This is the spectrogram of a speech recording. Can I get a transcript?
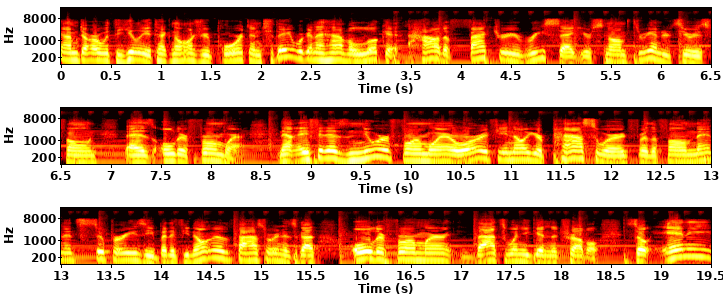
I'm Dar with the Helia Technology Report, and today we're going to have a look at how to factory reset your SNOM 300 series phone that has older firmware. Now, if it has newer firmware or if you know your password for the phone, then it's super easy. But if you don't know the password and it's got older firmware, that's when you get into trouble. So any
